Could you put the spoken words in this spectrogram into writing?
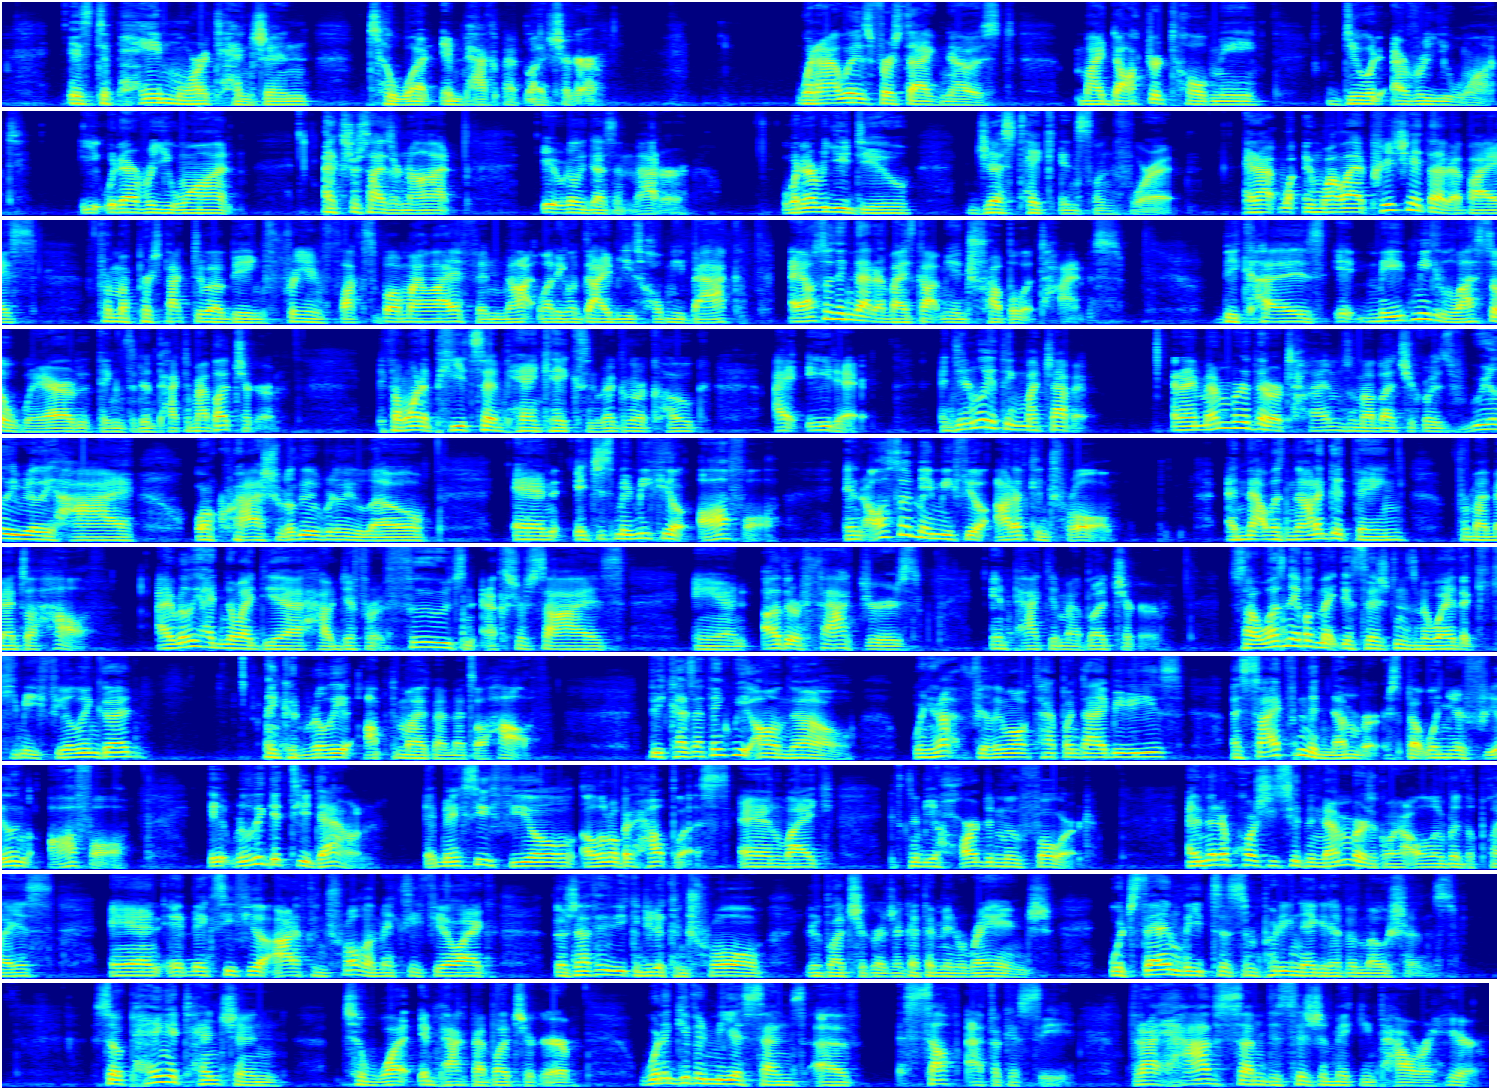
is to pay more attention to what impacts my blood sugar. When I was first diagnosed, my doctor told me, do whatever you want, eat whatever you want, exercise or not, it really doesn't matter. Whatever you do, just take insulin for it. And, I, and while I appreciate that advice from a perspective of being free and flexible in my life and not letting diabetes hold me back, I also think that advice got me in trouble at times because it made me less aware of the things that impacted my blood sugar. If I wanted pizza and pancakes and regular Coke, I ate it and didn't really think much of it. And I remember there were times when my blood sugar was really, really high or crashed really, really low. And it just made me feel awful. And also made me feel out of control. And that was not a good thing for my mental health. I really had no idea how different foods and exercise and other factors impacted my blood sugar. So I wasn't able to make decisions in a way that could keep me feeling good and could really optimize my mental health. Because I think we all know when you're not feeling well with type 1 diabetes, aside from the numbers, but when you're feeling awful, it really gets you down. It makes you feel a little bit helpless and like it's going to be hard to move forward. And then, of course, you see the numbers going all over the place and it makes you feel out of control. It makes you feel like there's nothing that you can do to control your blood sugars or get them in range, which then leads to some pretty negative emotions. So paying attention to what impact my blood sugar would have given me a sense of self-efficacy, that I have some decision-making power here.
